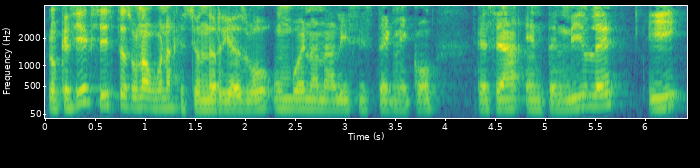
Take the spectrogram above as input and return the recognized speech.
Lo que sí existe es una buena gestión de riesgo, un buen análisis técnico que sea entendible y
